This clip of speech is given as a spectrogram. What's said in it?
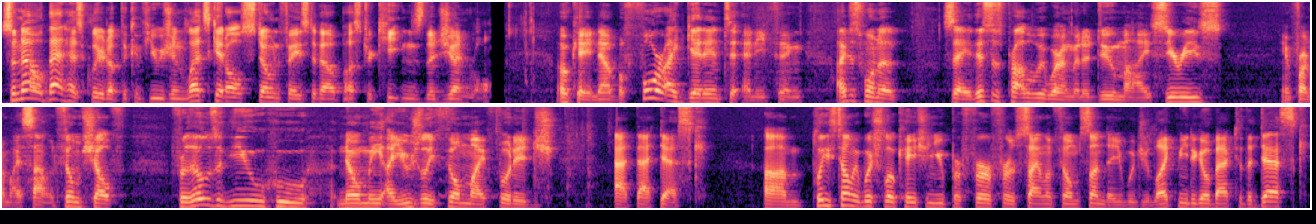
So now that has cleared up the confusion, let's get all stone-faced about Buster Keaton's The General. Okay, now before I get into anything, I just want to say this is probably where I'm going to do my series in front of my silent film shelf. For those of you who know me, I usually film my footage at that desk um, please tell me which location you prefer for Silent Film Sunday. Would you like me to go back to the desk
